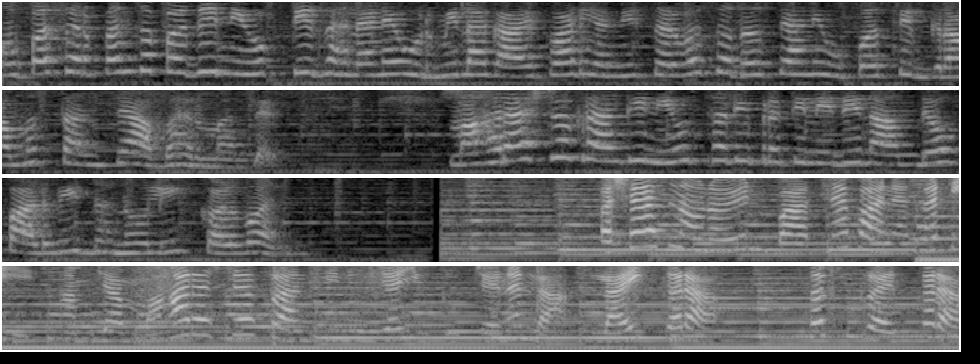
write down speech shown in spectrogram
उपसरपंचपदी नियुक्ती झाल्याने उर्मिला गायकवाड यांनी सर्व सदस्य आणि उपस्थित ग्रामस्थांचे आभार मानले. महाराष्ट्र क्रांती न्यूजसाठी प्रतिनिधी नामदेव पाडवी धनोली कळवण. अशाच नवनवीन बातम्या पाहण्यासाठी आमच्या महाराष्ट्र क्रांती न्यूज या यूट्यूब चॅनलला लाईक करा सबस्क्राईब करा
